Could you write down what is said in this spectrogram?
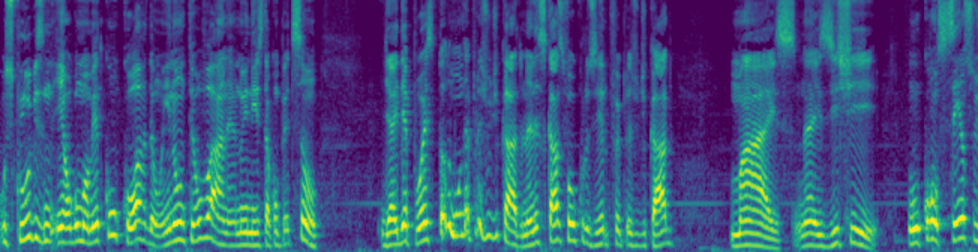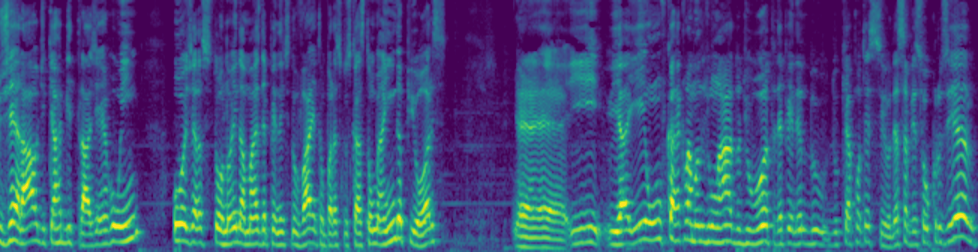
os clubes, em algum momento, concordam em não ter o VAR né, no início da competição. E aí depois todo mundo é prejudicado. Né? Nesse caso foi o Cruzeiro que foi prejudicado, mas né, existe um consenso geral de que a arbitragem é ruim. Hoje ela se tornou ainda mais dependente do VAR, então parece que os caras estão ainda piores. É, e, e aí um fica reclamando de um lado, de outro, dependendo do, do que aconteceu. Dessa vez foi o Cruzeiro,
